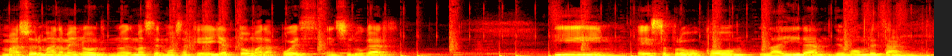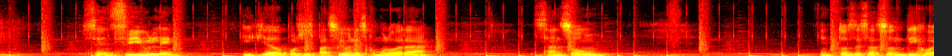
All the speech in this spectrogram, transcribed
más su hermana menor no es más hermosa que ella, tómala pues en su lugar. Y esto provocó la ira de un hombre tan sensible y guiado por sus pasiones como lo era Sansón. Entonces Sansón dijo,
